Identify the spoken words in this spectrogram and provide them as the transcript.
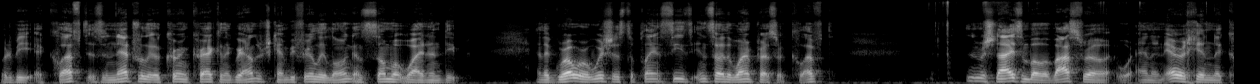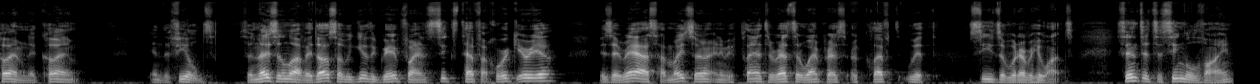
would be a cleft is a naturally occurring crack in the ground which can be fairly long and somewhat wide and deep. And the grower wishes to plant seeds inside the wine press or cleft the Mishnais and Bava Basra and an Erechin Nekoim Nekoim in the fields. So nice and love. Also, we give the grapevine six tefach work area, vizereas hamoiser, and may plant the rest of the wine press or cleft with seeds of whatever he wants. Since it's a single vine,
